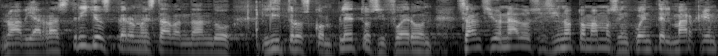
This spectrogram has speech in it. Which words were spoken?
no había rastrillos, pero no estaban dando litros completos y fueron sancionados y si no tomamos en cuenta el margen,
